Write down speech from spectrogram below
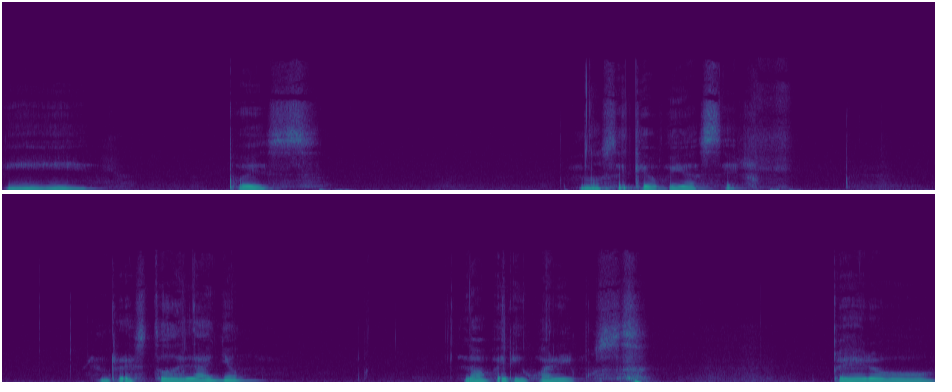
Y pues no sé qué voy a hacer el resto del año. Lo averiguaremos. Pero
